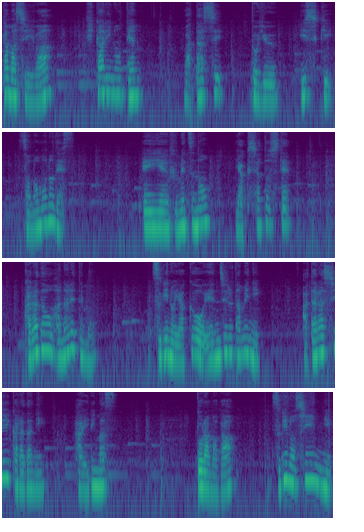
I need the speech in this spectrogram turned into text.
魂は光の点。私という意識そのものです。永遠不滅の役者として体を離れても次の役を演じるために新しい体に入ります。ドラマが次のシーンに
